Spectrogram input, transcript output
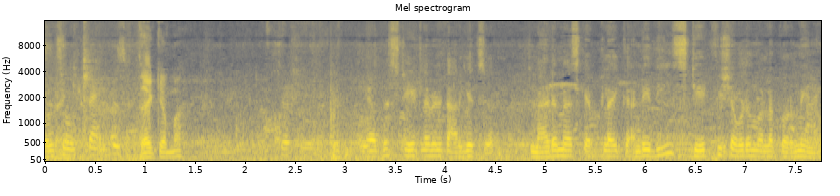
also thank you sir అమ్మా we have the state level target sir. Madam has kept like అంటే ఇది స్టేట్ ఫిష్ అవ్వడం వల్ల కొరమేను.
